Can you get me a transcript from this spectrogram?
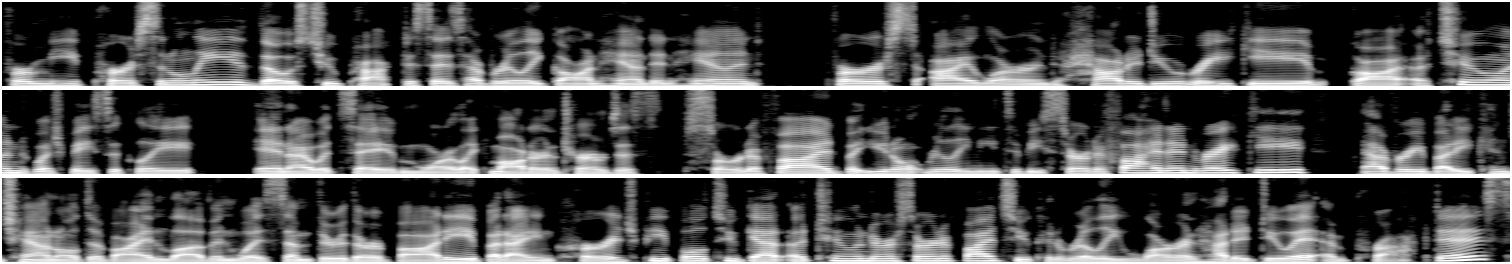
For me personally, those two practices have really gone hand in hand. First, I learned how to do Reiki, got attuned, which basically and I would say more like modern terms is certified, but you don't really need to be certified in Reiki. Everybody can channel divine love and wisdom through their body, but I encourage people to get attuned or certified so you can really learn how to do it and practice.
